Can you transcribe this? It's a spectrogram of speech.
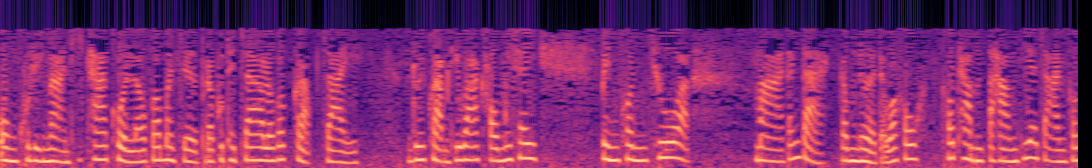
องคุลิมานที่ฆ่าคนแล้วก็มาเจอพระพุทธเจ้าแล้วก็กลับใจ ด้วยความที่ว่าเขาไม่ใช่เป็นคนชั่วมาตั้งแต่กำเนิด แต่ว่าเขาเขาทำตามที่อาจารย์เขา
